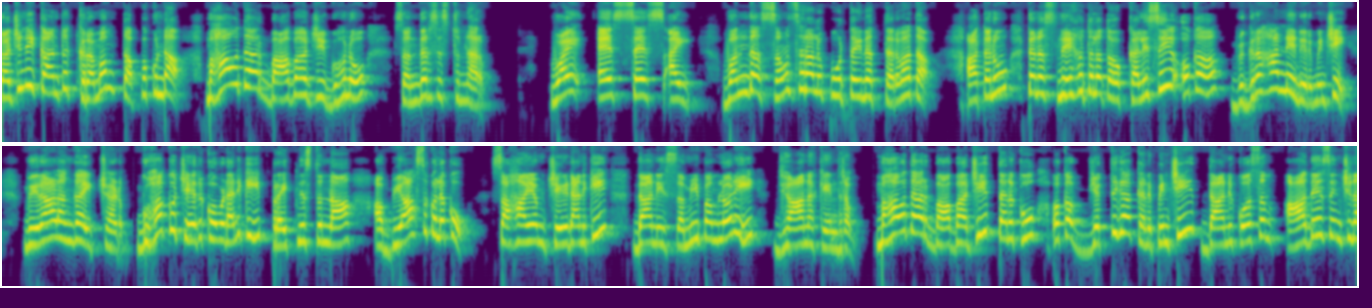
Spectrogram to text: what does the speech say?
రజనీకాంత్ క్రమం తప్పకుండా మహావతార్ బాబాజీ గుహను సందర్శిస్తున్నారు. వైఎస్ఎస్ఐ వంద సంవత్సరాలు పూర్తయిన తర్వాత అతను తన స్నేహితులతో కలిసి ఒక విగ్రహాన్ని నిర్మించి విరాళంగా ఇచ్చాడు. గుహకు చేరుకోవడానికి ప్రయత్నిస్తున్న అభ్యాసకులకు సహాయం చేయడానికి దాని సమీపంలోని ధ్యాన కేంద్రం. మహావతార్ బాబాజీ తనకు ఒక వ్యక్తిగా కనిపించి దానికోసం ఆదేశించిన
